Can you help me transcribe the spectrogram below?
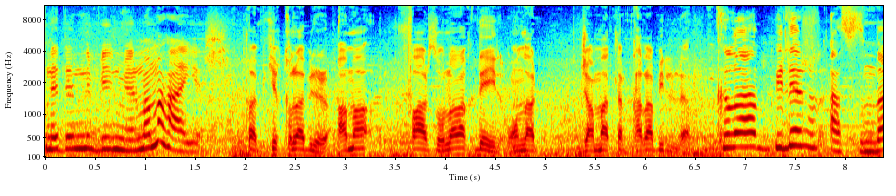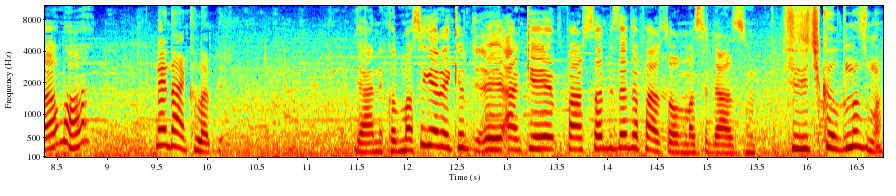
Nedenini bilmiyorum ama hayır. Tabii ki kılabilir ama farz olarak değil. Onlar cemaatle kılabilirler. Kılabilir aslında ama Neden kılabilir? yani kılması gerekir. Ee, Erkeğe farsa bize de farz olması lazım. Siz hiç kıldınız mı?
